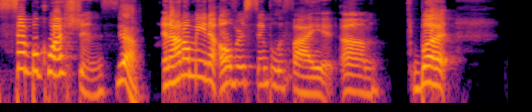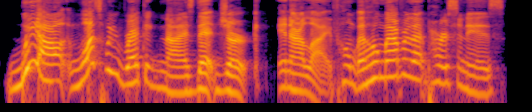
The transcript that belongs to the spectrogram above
simple questions Yeah. and I don't mean to oversimplify it. Um, but we all once we recognize that jerk in our life, whom, whomever that person is,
